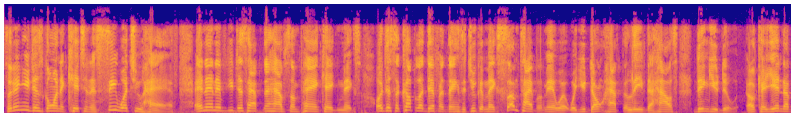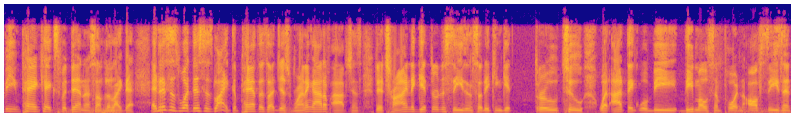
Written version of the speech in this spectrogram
So then you just go in the kitchen and see what you have, and then if you just happen to have some pancake mix or just a couple of different things that you can make some type of meal where, where you don't have to leave the house, then you do it. Okay, you end up eating pancakes for dinner or something Mm-hmm. like that. And this is what this is like. The Panthers are just running out of options. They're trying to get through the season so they can get through to what I think will be the most important offseason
